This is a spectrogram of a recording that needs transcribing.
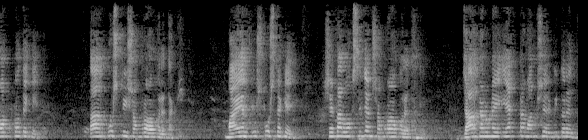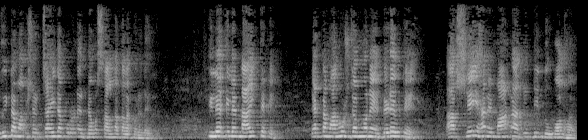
রক্ত থেকে তার পুষ্টি সংগ্রহ করে থাকে। মায়ের ফুসফুস থেকে সে তার অক্সিজেন সংগ্রহ করে থাকে। যার কারণে একটা মানুষের ভিতরে দুইটা মানুষের চাহিদা পূরণের ব্যবস্থা আল্লাহ তালা করে দেয়। তিলে তিলে নাই থেকে একটা মানুষ জন্ম নেয়, বেড়ে উঠে, আর সেই হারে মাটা দিন দিন দুর্বল হয়,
